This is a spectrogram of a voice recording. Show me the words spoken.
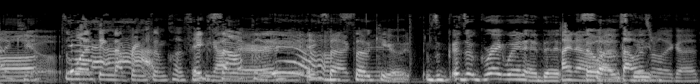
kind of cute. it's one thing that brings them closer Exactly. together. Exactly. Exactly. So cute. It's a, it's a great way to end it. I know. So that, that was really good.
